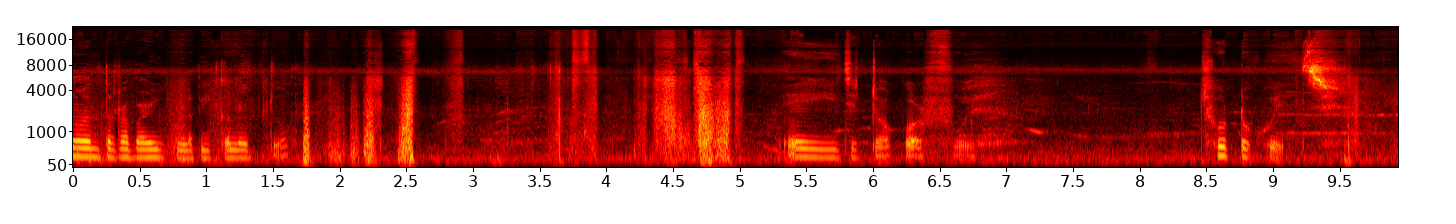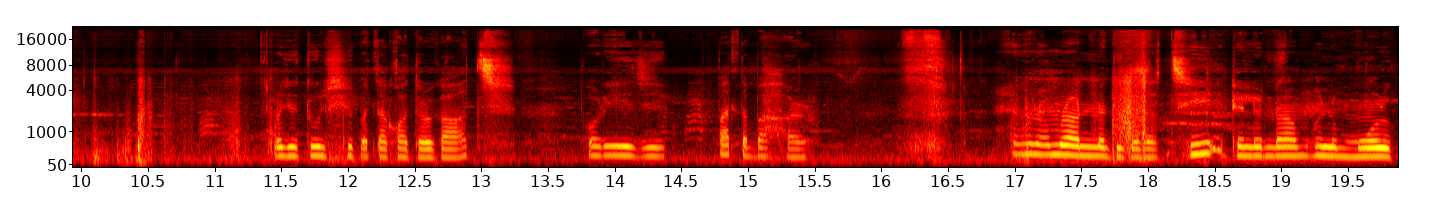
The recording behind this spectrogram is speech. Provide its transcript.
নয়নতারা বাড়ি গোলাপি কালারটা এই যে টগর ফুল, ছোট হয়েছে ওই যে তুলসী পাতা কতর গাছ, পরে এই যে পাতাবাহার এখন আমরা অন্য দিকে যাচ্ছি, এটা হলো নাম হলো মোরগ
